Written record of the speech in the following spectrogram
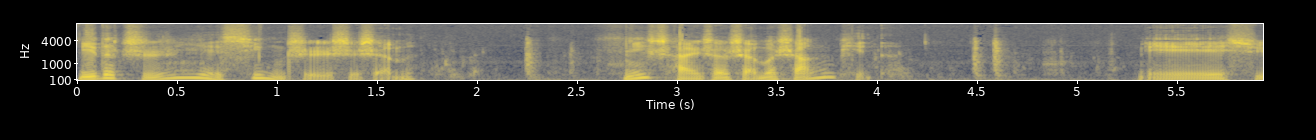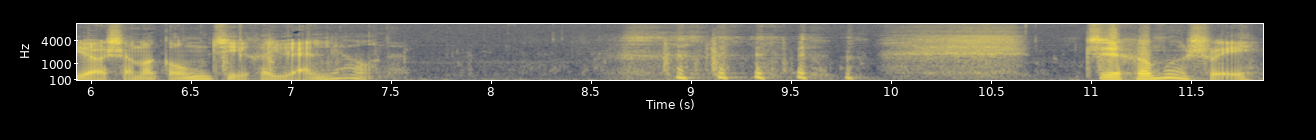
你的职业性质是什么？你产生什么商品呢？你需要什么工具和原料呢？” 纸和墨水。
